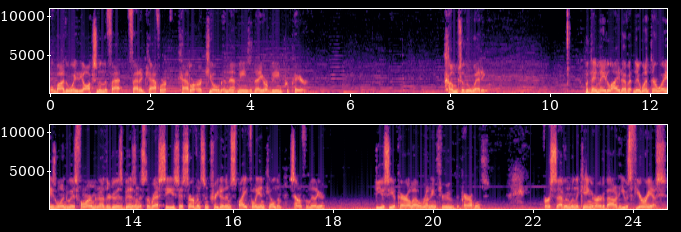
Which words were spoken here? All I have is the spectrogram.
And by the way, the oxen and the fat, fatted cattle are killed, and that means they are being prepared. Come to the wedding. But they made light of it, and they went their ways, one to his farm, another to his business. The rest seized his servants and treated them spitefully and killed them. Sound familiar? Do you see a parallel running through the parables? Verse 7 When the king heard about it, he was furious.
